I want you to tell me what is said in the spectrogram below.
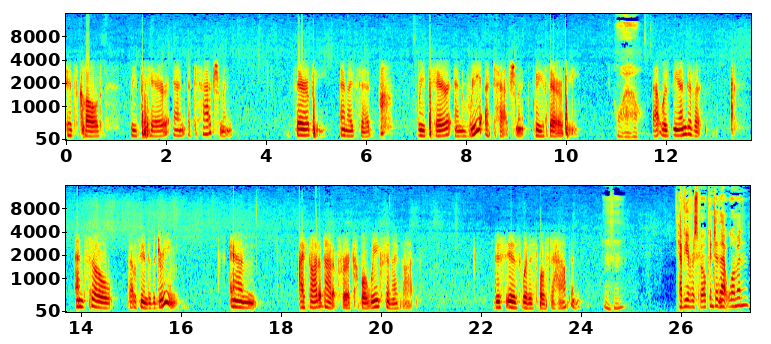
it's called repair and attachment therapy. And I said, repair and reattachment grief therapy. Wow. That was the end of it. And so that was the end of the dream. And I thought about it for a couple of weeks and I thought, this is what is supposed to happen. Mm-hmm. Have you ever spoken to that woman,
